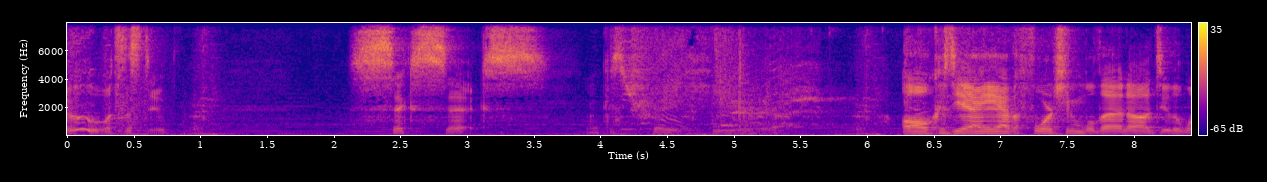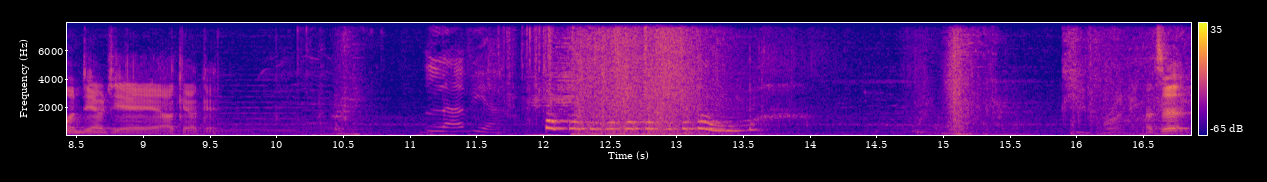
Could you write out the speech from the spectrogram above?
Ooh, what's this do? 6 6. Let's trade here. Oh, because, yeah, yeah, the fortune will then uh, do the one damage. Yeah, yeah, yeah, okay, okay. That's it.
